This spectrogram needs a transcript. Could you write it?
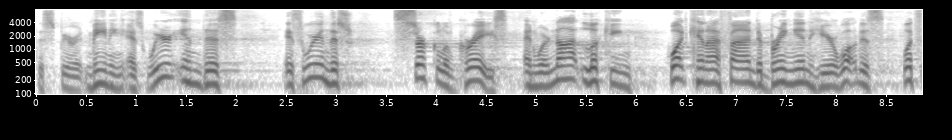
the Spirit. Meaning, as we're in this, as we're in this circle of grace, and we're not looking, what can I find to bring in here? What is what's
